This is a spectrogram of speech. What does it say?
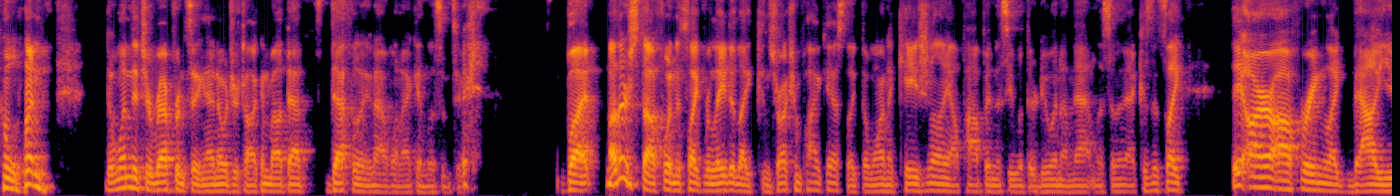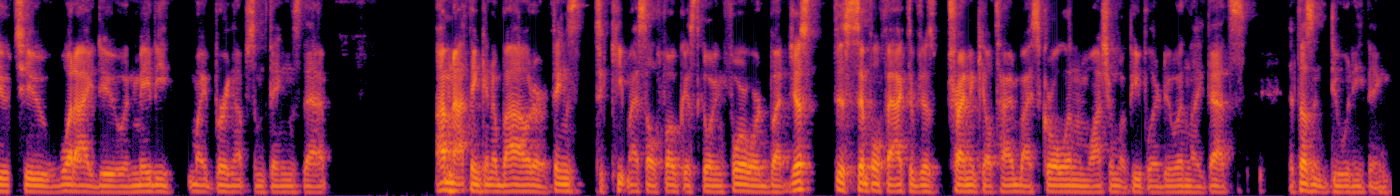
the one the one that you're referencing, I know what you're talking about. That's definitely not one I can listen to. but mm-hmm. other stuff when it's like related like construction podcasts, like the one occasionally I'll pop in to see what they're doing on that and listen to that because it's like they are offering like value to what I do and maybe might bring up some things that I'm not thinking about or things to keep myself focused going forward. But just this simple fact of just trying to kill time by scrolling and watching what people are doing, like that's that doesn't do anything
